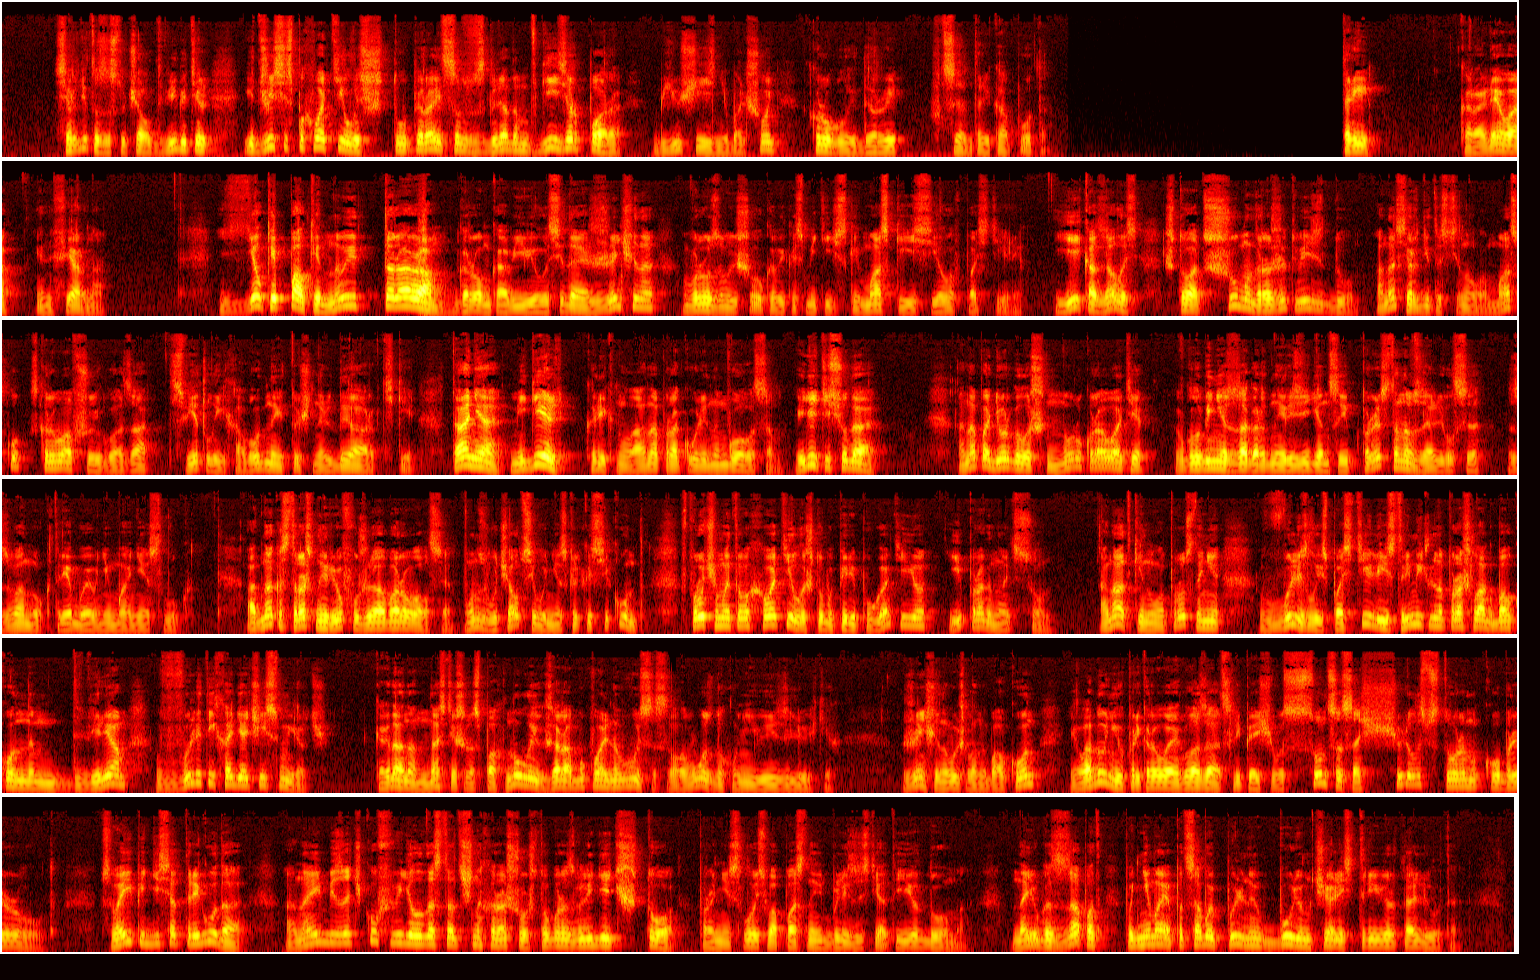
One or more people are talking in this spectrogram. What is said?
Сердито застучал двигатель, и Джесси спохватилась, что упирается взглядом в гейзер пара, бьющий из небольшой круглой дыры в центре капота. 3. Королева Инферно. «Елки-палки, ну и тарарам!» – громко объявила седая женщина в розовой шелковой косметической маске и села в постели. Ей казалось, что от шума дрожит весь дом. Она сердито стянула маску, скрывавшую глаза, светлые и холодные, точно льды Арктики. «Таня! Мигель!» – крикнула она прокуренным голосом. «Идите сюда!» Она подергала шнур у кровати. В глубине загородной резиденции Престонов залился звонок, требуя внимания слуг. Однако страшный рев уже оборвался. Он звучал всего несколько секунд. Впрочем, этого хватило, чтобы перепугать ее и прогнать сон. Она откинула простыни, вылезла из постели и стремительно прошла к балконным дверям в вылитый ходячий смерч. Когда она настежь распахнула их, жара буквально высосала воздух у нее из легких. Женщина вышла на балкон и ладонью, прикрывая глаза от слепящего солнца, сощурилась в сторону Кобри-Роуд. В свои 53 года она и без очков видела достаточно хорошо, чтобы разглядеть, что пронеслось в опасной близости от ее дома. На юго-запад, поднимая под собой пыльную бурю, мчались три вертолета.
